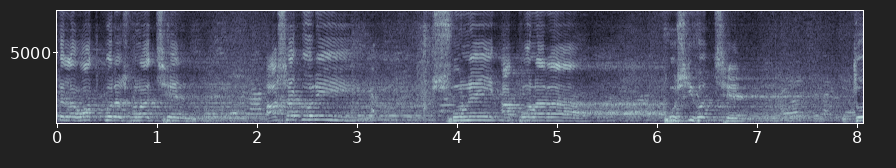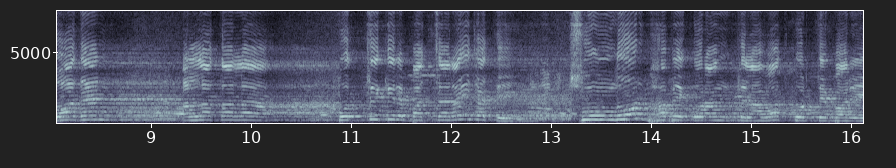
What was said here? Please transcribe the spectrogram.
তেলাওয়াত করে শোনাচ্ছেন। আশা করি শুনেই আপনারা খুশি হচ্ছেন। দোয়া দেন, আল্লাহ তালা প্রত্যেকের বাচ্চারাই যাতে সুন্দরভাবে কোরআন তেলাওয়াত করতে পারে।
